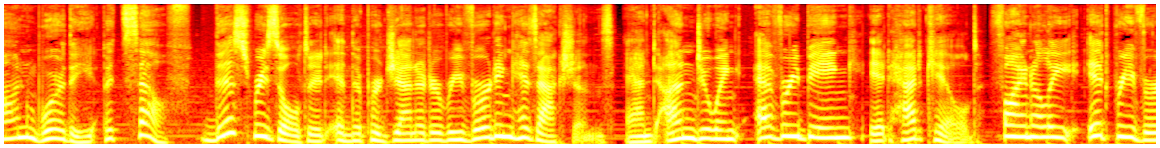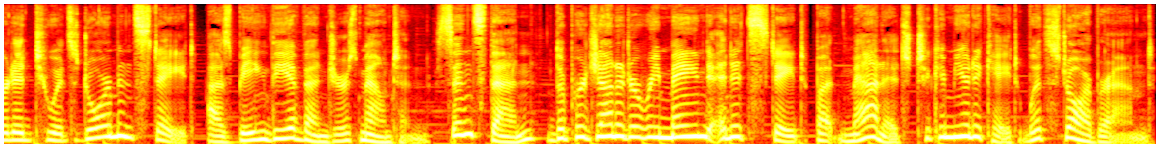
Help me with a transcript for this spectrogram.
unworthy of itself. This resulted in the progenitor reverting his actions and undoing every being it had killed. Finally, it reverted to its dormant state as being the Avengers Mountain. Since then, the progenitor remained in its state but managed to communicate with Starbrand.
